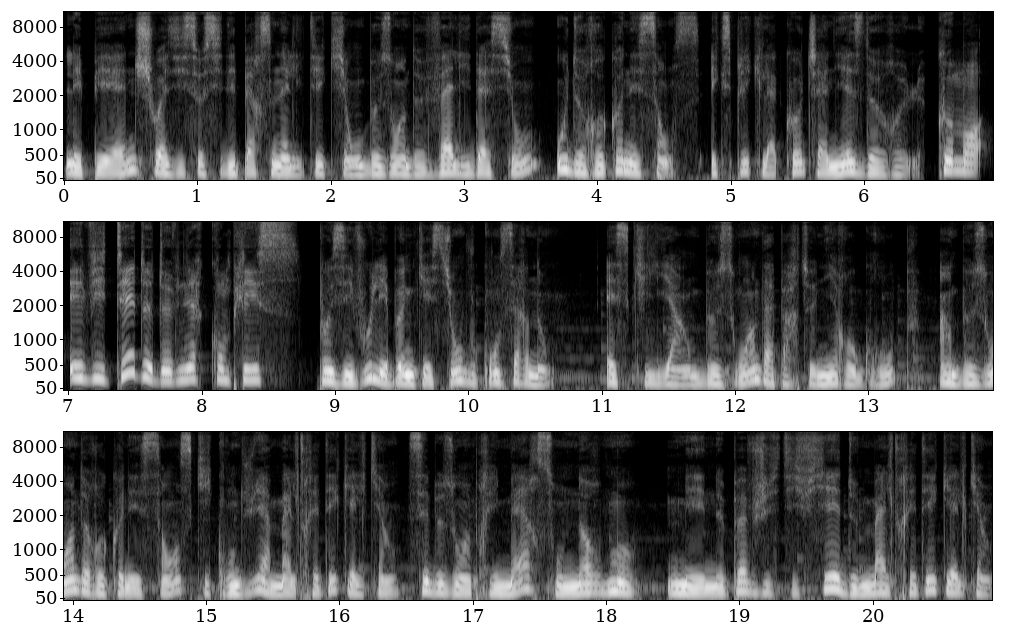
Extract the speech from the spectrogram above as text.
Les PN choisissent aussi des personnalités qui ont besoin de validation ou de reconnaissance, explique la coach Agnès de Reul. Comment éviter de devenir complice? Posez-vous les bonnes questions vous concernant. Est-ce qu'il y a un besoin d'appartenir au groupe, un besoin de reconnaissance qui conduit à maltraiter quelqu'un? Ces besoins primaires sont normaux, mais ne peuvent justifier de maltraiter quelqu'un.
